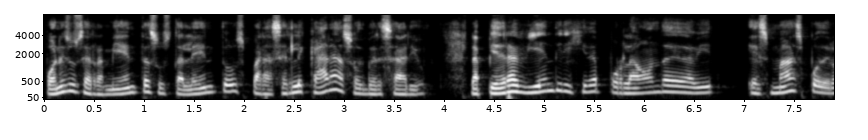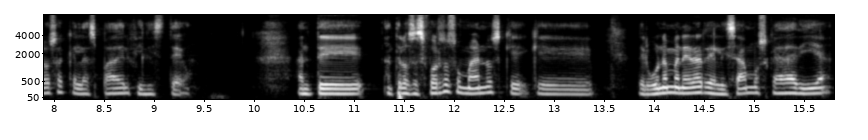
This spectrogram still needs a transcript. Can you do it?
Pone sus herramientas, sus talentos para hacerle cara a su adversario. La piedra bien dirigida por la onda de David es más poderosa que la espada del filisteo. Ante, ante los esfuerzos humanos que, que de alguna manera realizamos cada día,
